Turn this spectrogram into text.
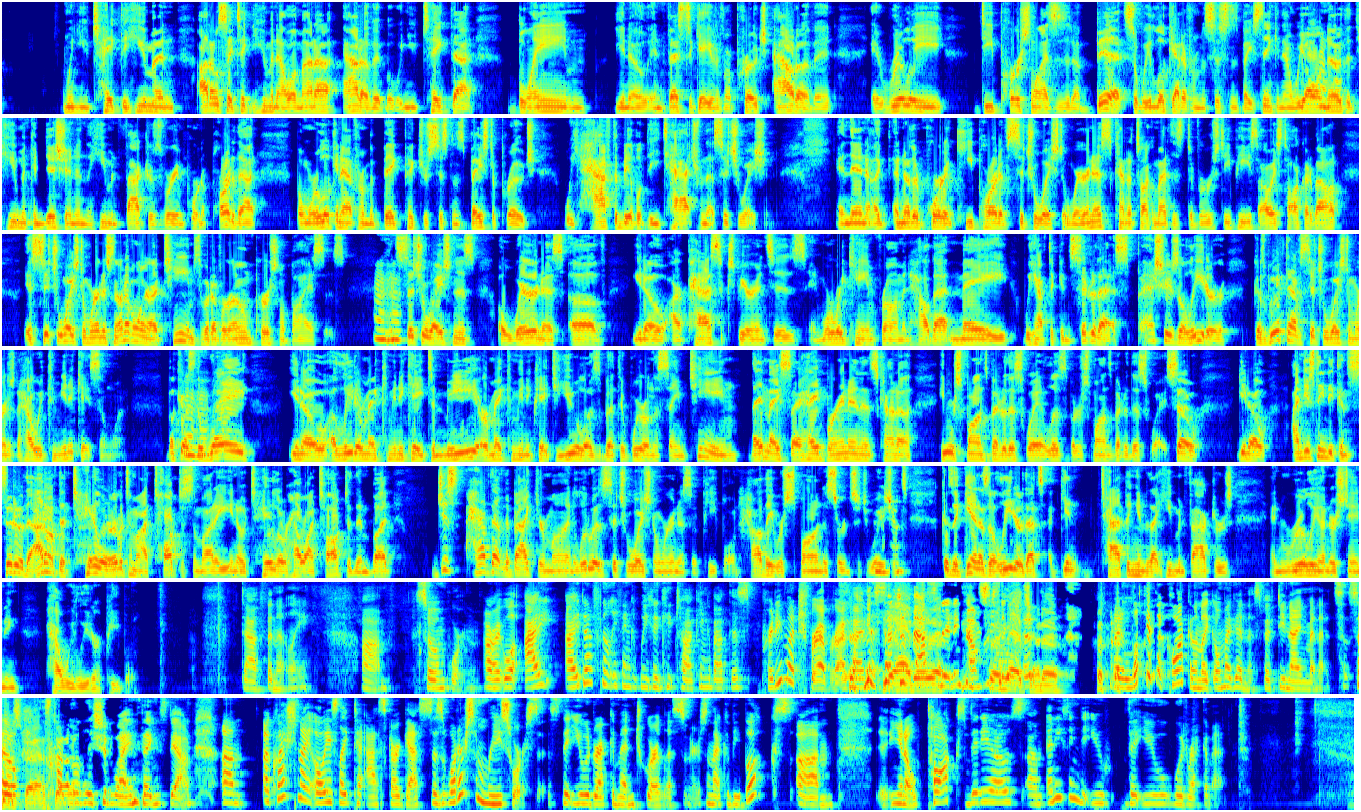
when you take the human i don't say take the human element out of it but when you take that blame you know investigative approach out of it it really depersonalizes it a bit so we look at it from a systems based thinking. Now we all know that the human condition and the human factor is a very important part of that but when we're looking at it from a big picture systems based approach, we have to be able to detach from that situation. And then a, another important key part of situation awareness, kind of talking about this diversity piece I always talking about, is situation awareness not only our teams, but of our own personal biases. Mm-hmm. And situation is awareness of you know our past experiences and where we came from and how that may we have to consider that especially as a leader because we have to have situation awareness to how we communicate someone because mm-hmm. the way you know, a leader may communicate to me or may communicate to you, Elizabeth, if we're on the same team, they may say, Hey, Brandon is kind of, he responds better this way. Elizabeth responds better this way. So, you know, I just need to consider that. I don't have to tailor every time I talk to somebody, you know, tailor how I talk to them, but just have that in the back of your mind, a little bit of situational awareness of people and how they respond to certain situations. Because mm-hmm. again, as a leader, that's again tapping into that human factors and really understanding how we lead our people. Definitely. Um, so important. All right. Well, I I definitely think we could keep talking about this pretty much forever. I find this such yeah, a fascinating yeah. conversation. So much, I know. but I look at the clock and I'm like, oh my goodness, 59 minutes. So fast, probably should wind things down. Um, a question I always like to ask our guests is, what are some resources that you would recommend to our listeners? And that could be books, um, you know, talks, videos, um, anything that you that you would recommend.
